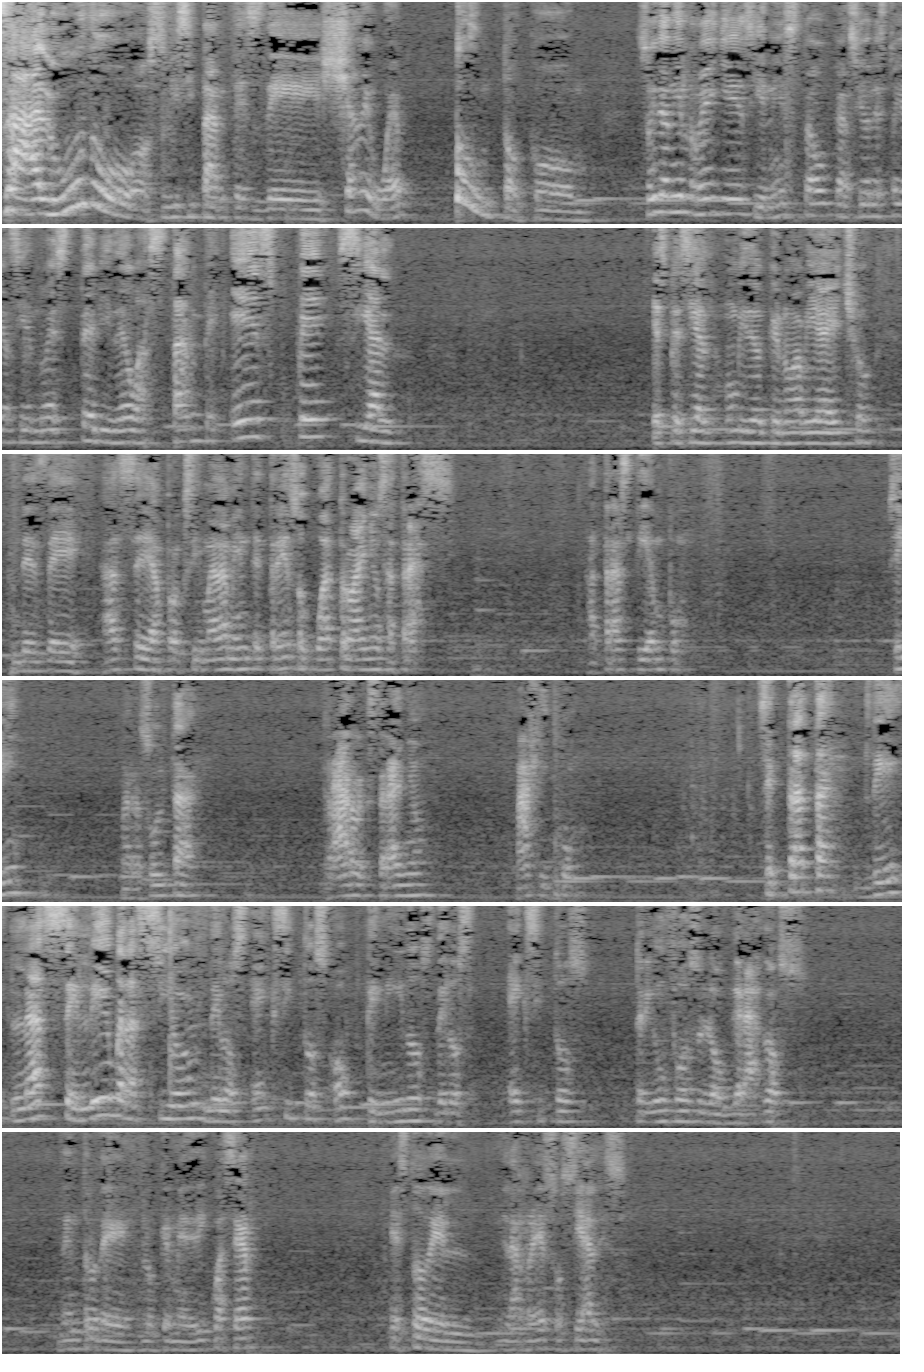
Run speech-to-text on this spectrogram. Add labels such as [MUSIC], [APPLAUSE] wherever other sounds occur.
Saludos visitantes de shaleweb.com. Soy Daniel Reyes y en esta ocasión estoy haciendo este video bastante especial. Especial, un video que no había hecho desde hace aproximadamente tres o cuatro años atrás. Atrás tiempo. Sí, me resulta raro, extraño, mágico. Se trata de la celebración de los éxitos obtenidos, de los éxitos, triunfos logrados dentro de lo que me dedico a hacer, esto de las redes sociales.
